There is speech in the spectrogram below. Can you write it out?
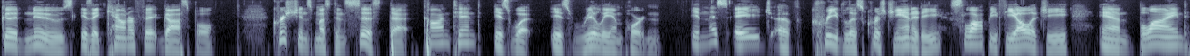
good news is a counterfeit gospel. Christians must insist that content is what is really important. In this age of creedless Christianity, sloppy theology, and blind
